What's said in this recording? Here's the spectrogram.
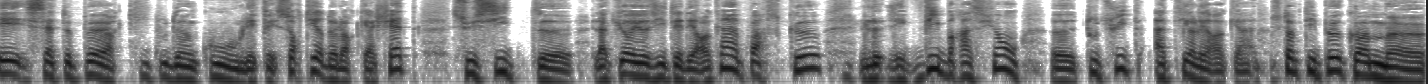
et cette peur qui tout d'un coup les fait sortir de leur cachette suscite euh, la curiosité des requins parce que les vibrations euh, tout de suite attirent les requins. C'est un petit peu comme euh,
